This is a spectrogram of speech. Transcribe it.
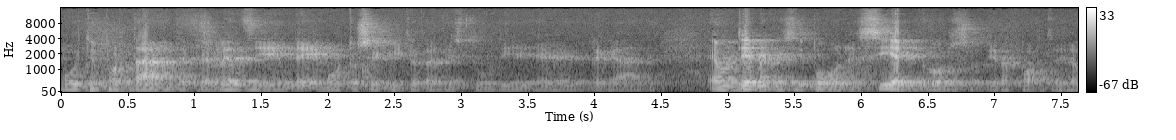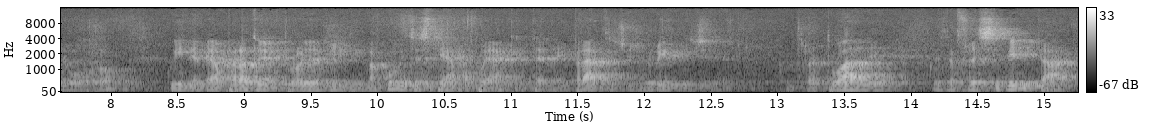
molto importante per le aziende e molto seguito dagli studi eh, legali. È un tema che si pone sia in corso di rapporto di lavoro, quindi abbiamo parlato di employability, ma come gestiamo poi anche in termini pratici, giuridici, contrattuali questa flessibilità,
